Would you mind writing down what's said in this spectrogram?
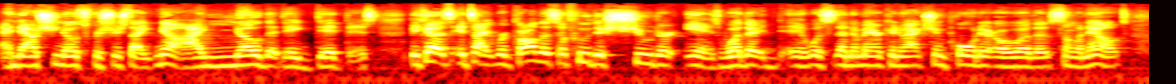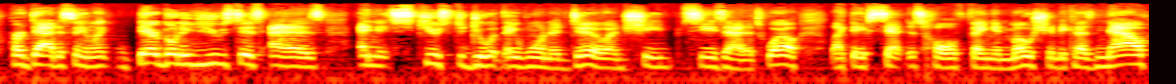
And now she knows for sure. She's like no i know that they did this because it's like regardless of who the shooter is whether it was an american who actually pulled it or whether someone else her dad is saying like they're going to use this as an excuse to do what they want to do and she sees she's at as well. Like they've set this whole thing in motion because now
